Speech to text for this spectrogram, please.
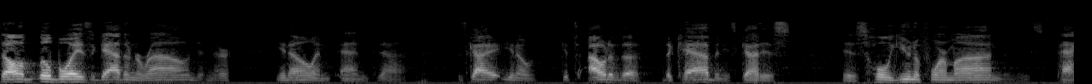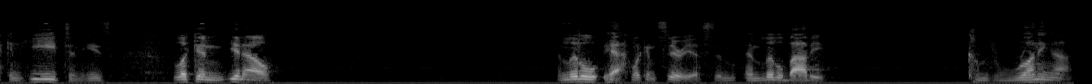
So all the little boys are gathering around, and they're, you know, and and uh, this guy, you know, gets out of the the cab, and he's got his his whole uniform on, and he's packing heat, and he's looking, you know, and little, yeah, looking serious, and, and little Bobby comes running up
